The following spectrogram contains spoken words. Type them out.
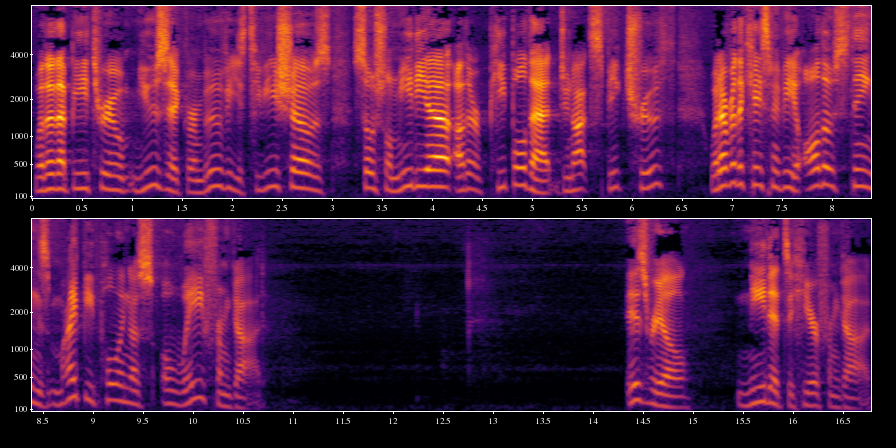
whether that be through music or movies, TV shows, social media, other people that do not speak truth Whatever the case may be, all those things might be pulling us away from God. Israel needed to hear from God.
